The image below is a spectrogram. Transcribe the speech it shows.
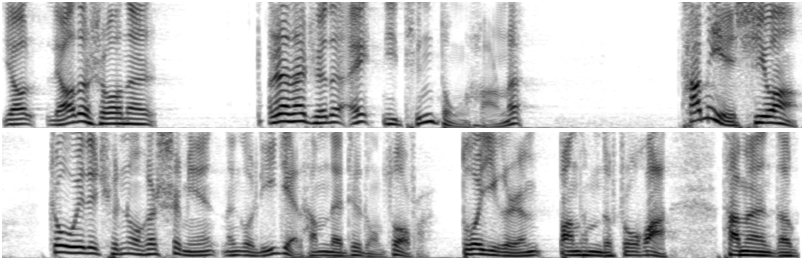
要聊的时候呢，让他觉得哎，你挺懂行的，他们也希望。周围的群众和市民能够理解他们的这种做法，多一个人帮他们的说话，他们的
